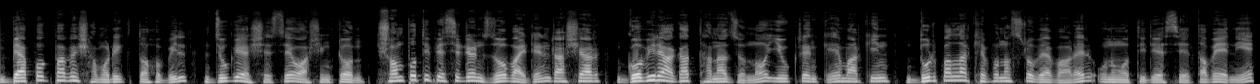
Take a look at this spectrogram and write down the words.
ব্যাপকভাবে সামরিক তহবিল যুগে এসেছে ওয়াশিংটন। সম্প্রতি প্রেসিডেন্ট জো বাইডেন রাশিয়ার গভীরে আঘাত হানার জন্য ইউক্রেনকে মার্কিন দূরপাল্লার ক্ষেপণাস্ত্র ব্যবহারের অনুমতি দিয়েছে, তবে এ নিয়ে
